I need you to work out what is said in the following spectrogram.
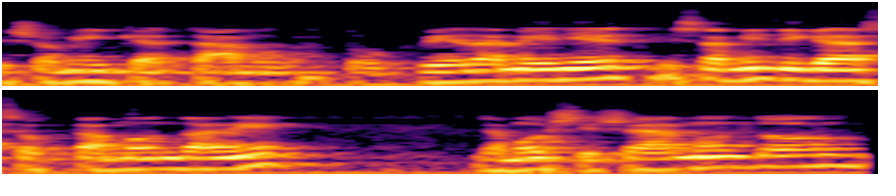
és a minket támogatók véleményét, hiszen mindig el szoktam mondani, de most is elmondom,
